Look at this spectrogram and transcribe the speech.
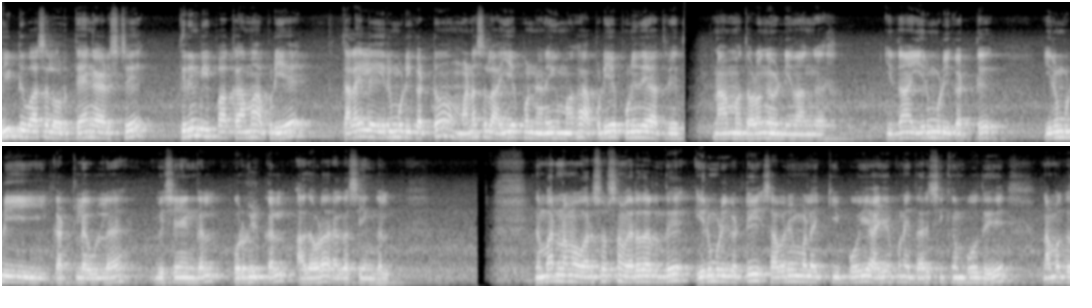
வீட்டு வாசலில் ஒரு தேங்காய் அடிச்சிட்டு திரும்பி பார்க்காம அப்படியே தலையில் இருமுடி கட்டும் மனசில் ஐயப்பன் நினைவுமாக அப்படியே புனித யாத்திரையை நாம் தொடங்க வேண்டியதாங்க. இதுதான் இருமுடி கட்டு. இருமுடி கட்டில் உள்ள விஷயங்கள் பொருட்கள் அதோட ரகசியங்கள். இந்த மாதிரி நம்ம வருஷ வருஷம் விரதம் இருந்து இருமுடி கட்டி சபரிமலைக்கு போய் ஐயப்பனை தரிசிக்கும் போது நமக்கு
